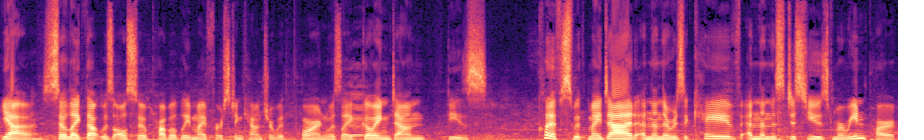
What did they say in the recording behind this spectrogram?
yeah. So, like, that was also probably my first encounter with porn was like Yeah. going down these cliffs with my dad, and then there was a cave, and then this disused marine park.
